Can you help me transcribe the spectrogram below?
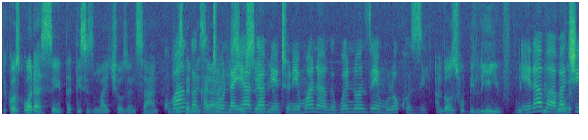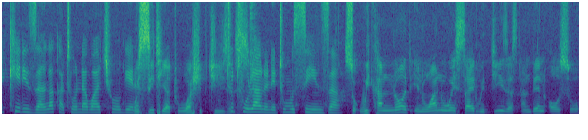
Because God has said that this is my chosen son, He's the kubanga Messiah, katonda He's your agambye Savior. nti ono ye mwana wange gwe nnonze ye mulokozi And those who believe with, era abo God, abakikkiriza nga katonda bw'akyogera we sit here to worship Jesus. ne tumusinza So we cannot, in one way, side with Jesus and then also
